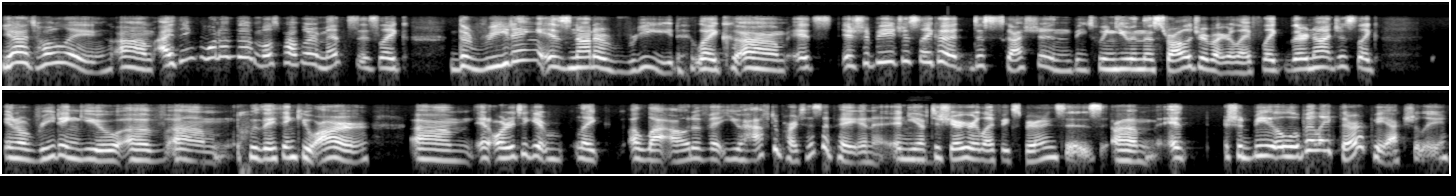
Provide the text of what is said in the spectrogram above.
Yeah, totally. Um, I think one of the most popular myths is like the reading is not a read. Like, um, it's it should be just like a discussion between you and the astrologer about your life. Like, they're not just like, you know, reading you of um, who they think you are. Um, in order to get like a lot out of it, you have to participate in it, and you have to share your life experiences. Um, it should be a little bit like therapy, actually.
